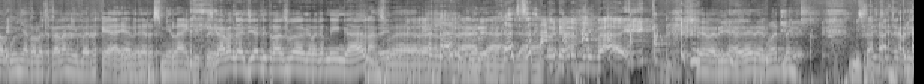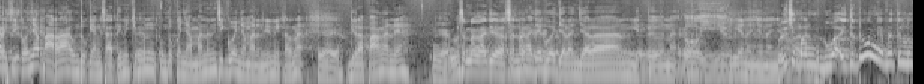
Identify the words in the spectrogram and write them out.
nggak punya kalau sekarang ibaratnya kayak ya udah resmi lah gitu. Sekarang gajian ditransfer ke rekening kan. transfer ada ada ada. Udah lebih baik. Ya harinya ada deh kuat deh. Bisa Risikonya parah untuk yang saat ini, cuman untuk kenyamanan sih gue nyamanan ini karena Iya, iya. di lapangan ya. Iya, lu senang aja. Seneng aja gue gitu. jalan-jalan gitu. Nah, Oh iya. iya nanya-nanya. Berarti cuma dua itu doang ya berarti lu.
